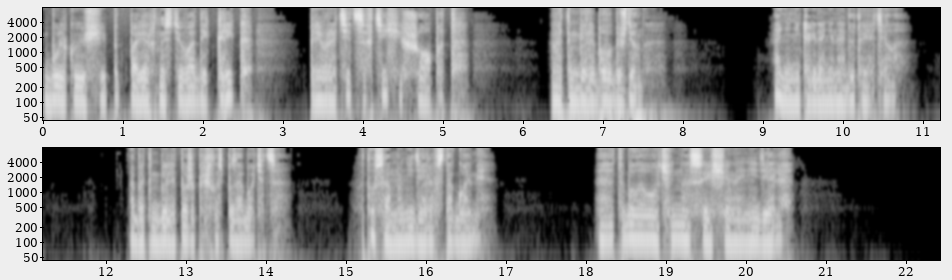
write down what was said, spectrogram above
Булькающий под поверхностью воды крик превратится в тихий шепот. В этом Билли был убежден. Они никогда не найдут ее тело. Об этом Билли тоже пришлось позаботиться. В ту самую неделю в Стокгольме. Это была очень насыщенная неделя.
